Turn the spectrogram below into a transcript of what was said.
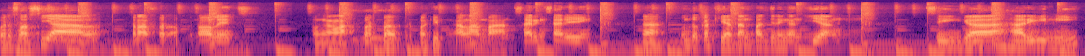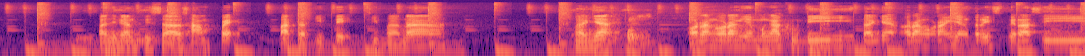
bersosial transfer of knowledge pengala berbagi pengalaman sharing-sharing. Nah untuk kegiatan panjenengan yang sehingga hari ini panjenengan bisa sampai pada titik di mana banyak orang-orang yang mengagumi banyak orang-orang yang terinspirasi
